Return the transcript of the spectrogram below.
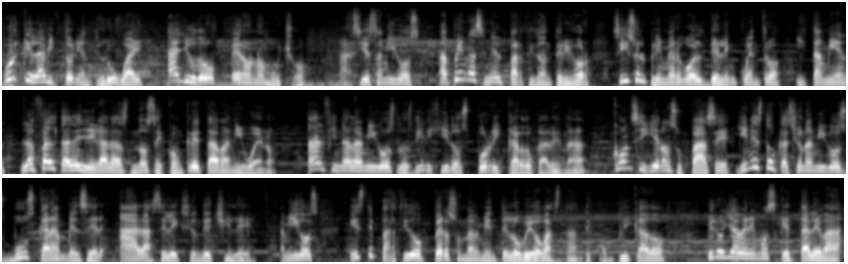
porque la victoria ante Uruguay ayudó pero no mucho. Así es amigos, apenas en el partido anterior se hizo el primer gol del encuentro y también la falta de llegadas no se concretaban y bueno, al final amigos, los dirigidos por Ricardo Cadena consiguieron su pase y en esta ocasión amigos buscarán vencer a la selección de Chile. Amigos, este partido personalmente lo veo bastante complicado, pero ya veremos qué tal le va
